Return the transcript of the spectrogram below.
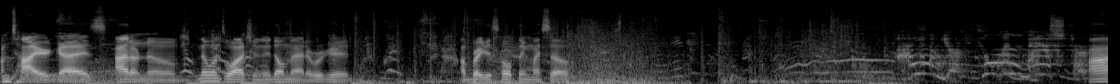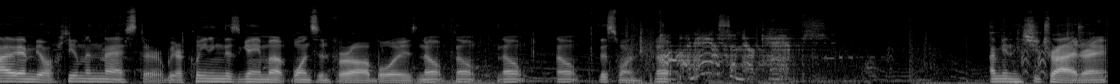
I'm tired, guys. I don't know. No one's watching. It don't matter. We're good. I'll break this whole thing myself. I am your human master. I am your human master. We are cleaning this game up once and for all, boys. Nope, nope, nope, nope. This one. Nope. An ass in their camps. I mean, she tried, right?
